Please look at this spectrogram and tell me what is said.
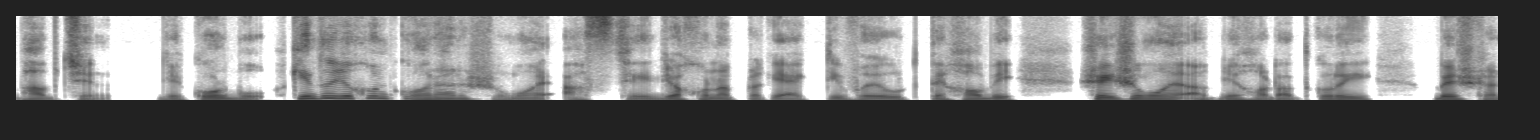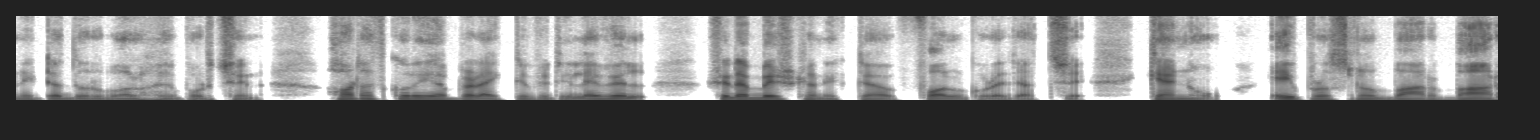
ভাবছেন। যে করব। কিন্তু যখন করার সময় আসছে, যখন আপনাকে অ্যাক্টিভ হয়ে উঠতে হবে, সেই সময় আপনি হঠাৎ করেই বেশ খানিকটা দুর্বল হয়ে পড়ছেন। হঠাৎ করেই আপনার অ্যাক্টিভিটি লেভেল সেটা বেশ খানিকটা ফল করে যাচ্ছে। কেন? এই প্রশ্ন বারবার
